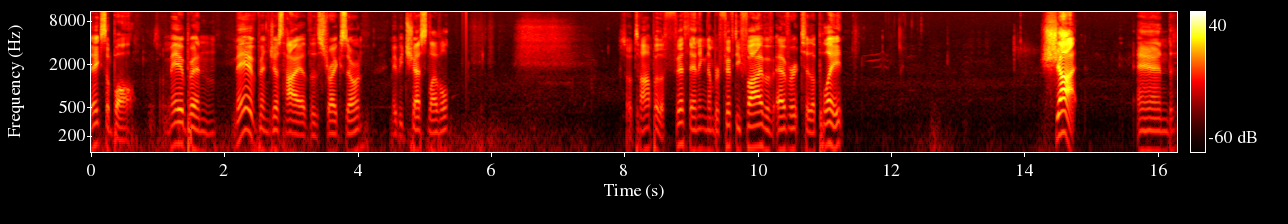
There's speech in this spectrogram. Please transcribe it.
takes a ball. So may have been may have been just high of the strike zone, maybe chest level. So top of the fifth inning, number 55 of Everett to the plate. Shot. And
